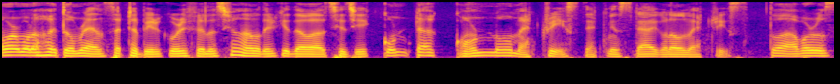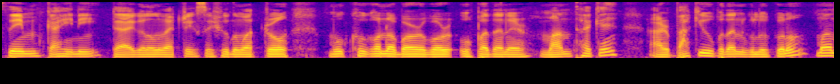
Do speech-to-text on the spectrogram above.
আমার মনে হয় তোমরা অ্যান্সারটা বের করে ফেলেছো। আমাদেরকে দেওয়া আছে যে, কোনটা কর্ণ matrix that means diagonal matrix তো আবারও সেম কাহিনী ডায়াগোনাল ম্যাট্রিক্সে শুধুমাত্র মুখ্য কর্ণ বরাবর উপাদানের মান থাকে, আর বাকি উপাদানগুলোর কোনো মান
